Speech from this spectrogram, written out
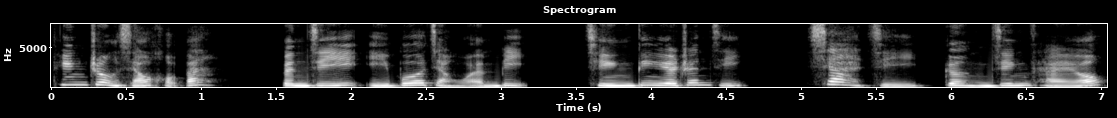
听众小伙伴。本集已播讲完毕，请订阅专辑，下集更精彩哦。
